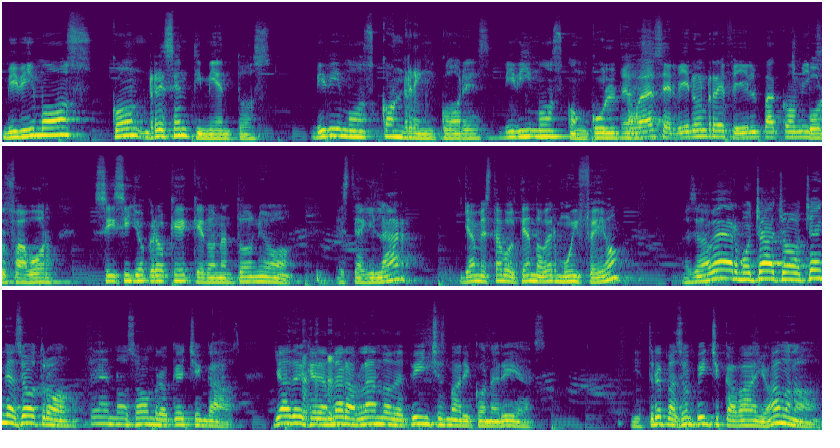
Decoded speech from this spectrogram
vivimos con resentimientos, vivimos con rencores, vivimos con te voy a culpas. servir un refil, Paco. Mix. Por favor. Sí, sí, yo creo que, que don Antonio este, Aguilar ya me está volteando a ver muy feo. Dice, a ver, muchacho, chéngase otro. Tenos, hombre, o qué chingados. Ya deje de andar hablando de pinches mariconerías. Y trépase un pinche caballo, vámonos.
